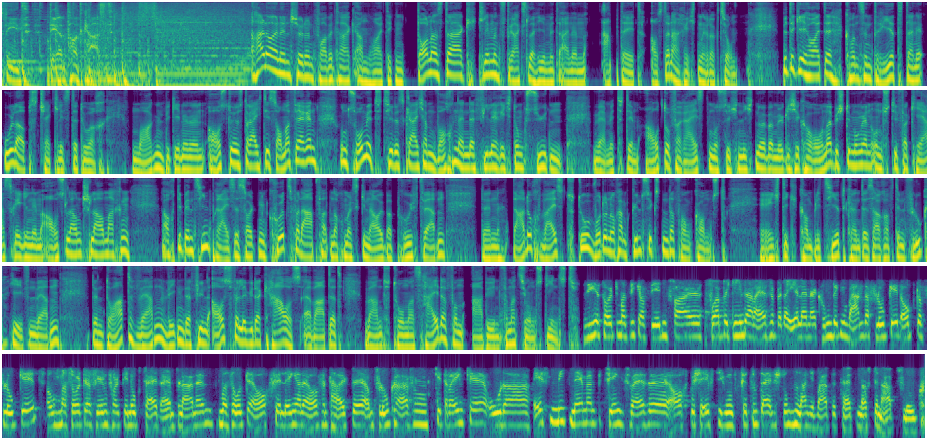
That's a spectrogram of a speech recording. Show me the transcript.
Newsfeed, der Podcast. Hallo, einen schönen Vormittag am heutigen Donnerstag. Clemens Draxler hier mit einem Update aus der Nachrichtenredaktion. Bitte geh heute konzentriert deine Urlaubscheckliste durch. Morgen beginnen in Ostösterreich die Sommerferien und somit zieht es gleich am Wochenende viele Richtung Süden. Wer mit dem Auto verreist, muss sich nicht nur über mögliche Corona-Bestimmungen und die Verkehrsregeln im Ausland schlau machen, auch die Benzinpreise sollten kurz vor der Abfahrt nochmals genau überprüft werden, denn dadurch weißt du, wo du noch am günstigsten davon kommst. Richtig kompliziert könnte es auch auf den Flughäfen werden, denn dort werden wegen der vielen Ausfälle wieder Chaos erwartet, warnt Thomas Haider vom AB Informationsdienst. Hier sollte man sich auf jeden Fall vor Beginn der Reise bei der Airline erkundigen, wann der Flug geht, ob der Flug geht. Und man sollte auf jeden Fall genug Zeit einplanen. Man sollte auch für längere Aufenthalte am Flughafen Getränke oder Essen mitnehmen, beziehungsweise auch Beschäftigung für zum Teil stundenlange Wartezeiten auf den Abflug.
